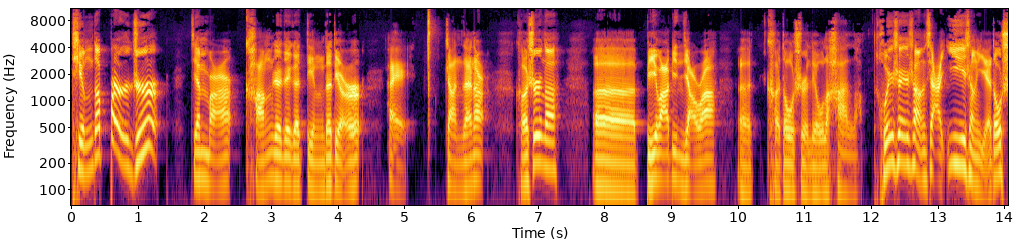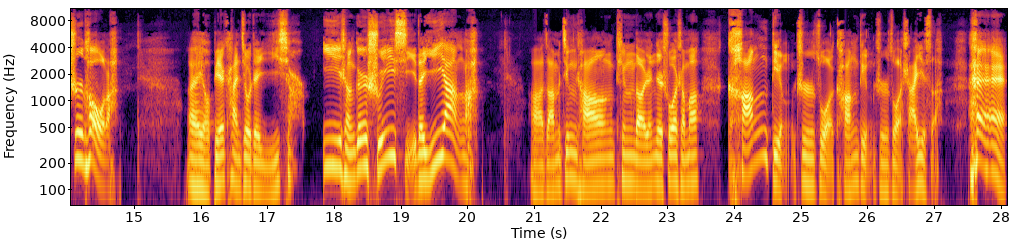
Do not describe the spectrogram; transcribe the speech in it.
挺的倍儿直，肩膀扛着这个鼎的底儿，哎，站在那儿。可是呢，呃，鼻洼鬓角啊，呃，可都是流了汗了，浑身上下衣裳也都湿透了。哎呦，别看就这一下，衣裳跟水洗的一样啊！啊，咱们经常听到人家说什么“扛鼎之作”，“扛鼎之作”啥意思啊？嘿嘿，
